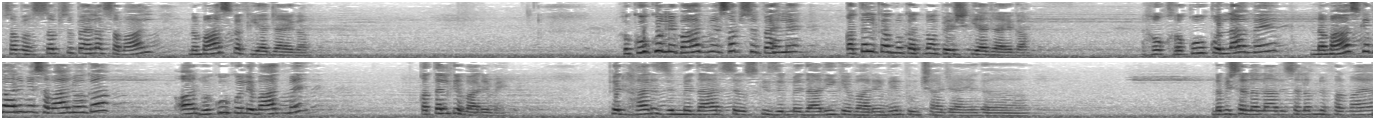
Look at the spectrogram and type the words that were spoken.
سب سب سے پہلا سوال نماز کا کیا جائے گا۔ حقوق العباد میں سب سے پہلے قتل کا مقدمہ پیش کیا جائے گا۔ حقوق اللہ میں نماز کے بارے میں سوال ہوگا اور حقوق العباد میں قتل کے بارے میں۔ پھر ہر ذمہ دار سے اس کی ذمہ داری کے بارے میں پوچھا جائے گا۔ نبی صلی اللہ علیہ وسلم نے فرمایا،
